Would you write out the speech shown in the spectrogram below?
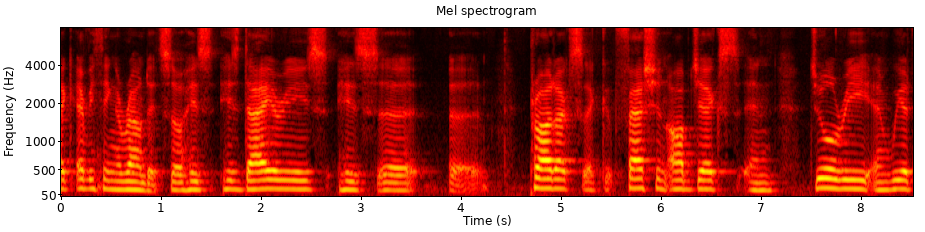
like everything around it. So his his diaries, his uh, uh, products like fashion objects and jewelry and weird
